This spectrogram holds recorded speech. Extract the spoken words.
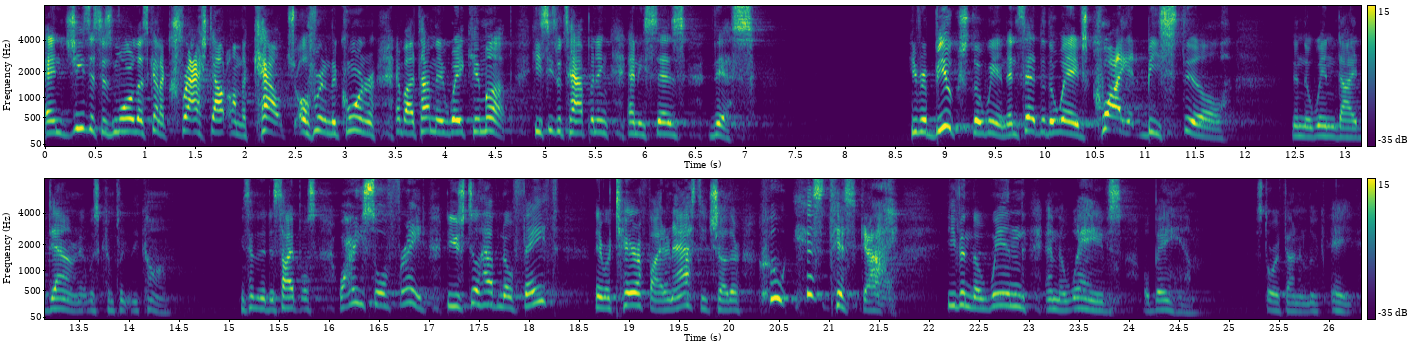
And Jesus is more or less kind of crashed out on the couch over in the corner. And by the time they wake him up, he sees what's happening and he says this he rebukes the wind and said to the waves, Quiet, be still. Then the wind died down and it was completely calm. He said to the disciples, Why are you so afraid? Do you still have no faith? They were terrified and asked each other, Who is this guy? Even the wind and the waves obey him. Story found in Luke 8.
